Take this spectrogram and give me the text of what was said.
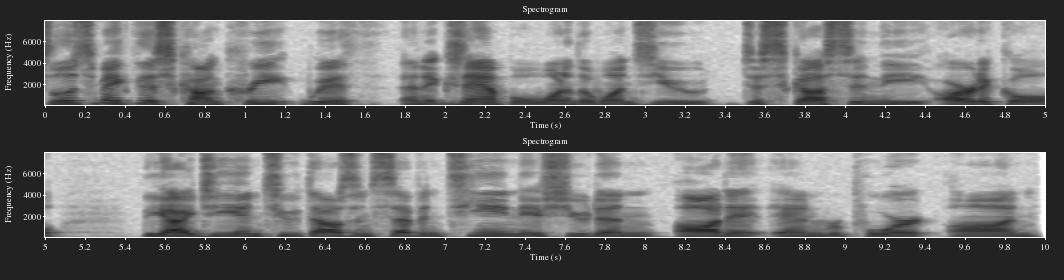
So let's make this concrete with an example. One of the ones you discuss in the article. The IG in 2017 issued an audit and report on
